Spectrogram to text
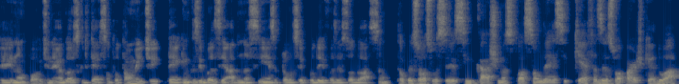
eh, não pode, né? Agora os critérios são totalmente técnicos e baseados na ciência para você poder fazer a sua doação. Então, pessoal, se você se encaixa numa situação dessa e quer fazer a sua parte, quer doar,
